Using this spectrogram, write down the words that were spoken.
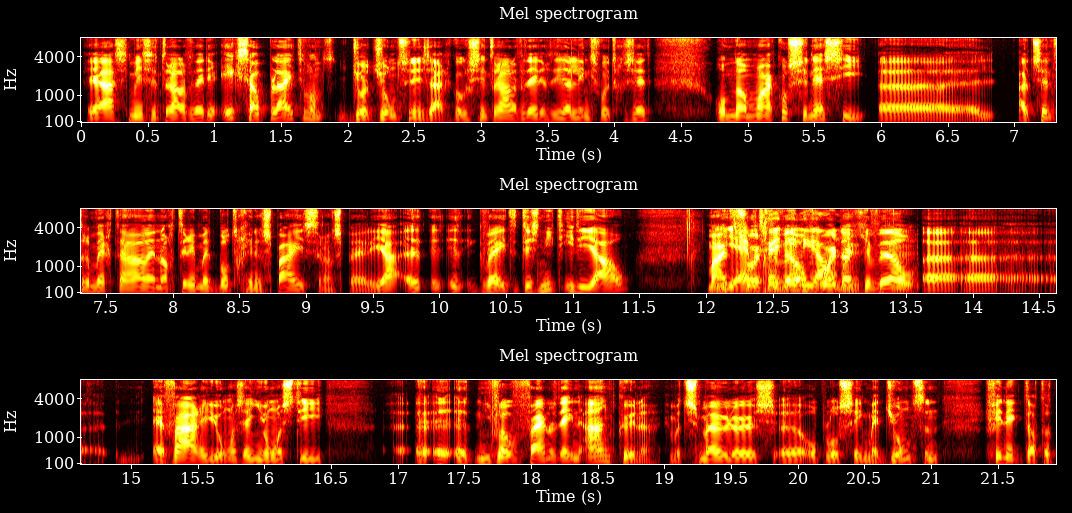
Ja, is meer centrale verdediger. Ik zou pleiten, want George Johnson is eigenlijk ook een centrale verdediger die daar links wordt gezet. Om dan Marco Senesi eh, uit het centrum weg te halen en achterin met Bottegin en Spajic te gaan spelen. Ja, ik weet, het is niet ideaal. Maar je het zorgt er wel voor nu. dat je wel ervaren jongens en jongens die het niveau van Feyenoord 1 aankunnen. En met Smeulers eh, oplossing, met Johnson, vind ik dat het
